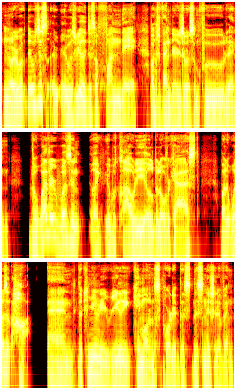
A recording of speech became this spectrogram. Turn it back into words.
You know, there was just, it was really just a fun day. A bunch of vendors, there was some food, and the weather wasn't like it was cloudy, a little bit overcast, but it wasn't hot. And the community really came out and supported this this initiative, and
